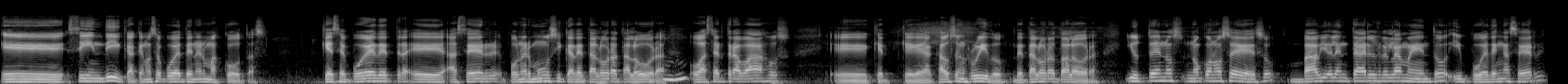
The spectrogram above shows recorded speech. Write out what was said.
eh, si indica que no se puede tener mascotas, que se puede eh, hacer, poner música de tal hora a tal hora, o hacer trabajos eh, que, que causen ruido de tal hora a tal hora, y usted no, no conoce eso, va a violentar el reglamento y pueden hacer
